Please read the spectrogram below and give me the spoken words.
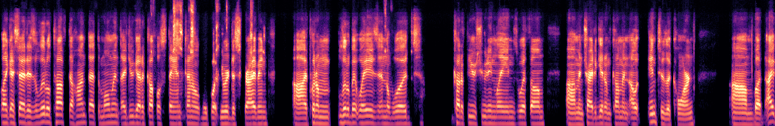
like I said, is a little tough to hunt at the moment. I do get a couple stands, kind of like what you were describing. Uh, I put them a little bit ways in the woods, cut a few shooting lanes with them, um, and try to get them coming out into the corn. Um, but I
